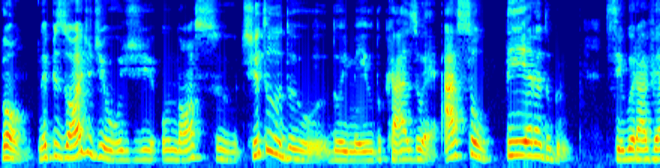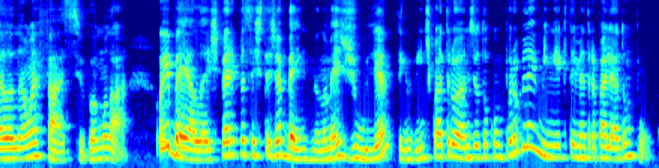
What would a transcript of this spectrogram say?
Bom, no episódio de hoje, o nosso título do, do e-mail do caso é A Solteira do Grupo. Segurar a vela não é fácil. Vamos lá. Oi, Bela. Espero que você esteja bem. Meu nome é Júlia, tenho 24 anos e eu tô com um probleminha que tem me atrapalhado um pouco.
